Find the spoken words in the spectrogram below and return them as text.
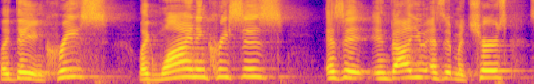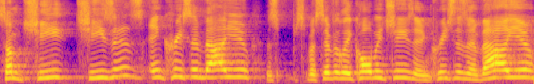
Like they increase. Like wine increases as it in value as it matures. Some cheese, cheeses increase in value. Specifically, Colby cheese it increases in value.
